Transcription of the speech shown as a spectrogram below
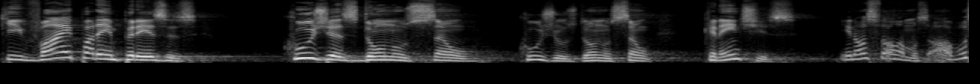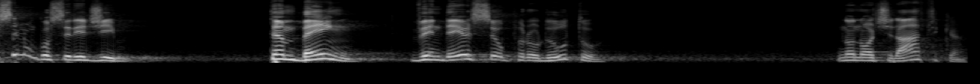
que vai para empresas cujas donos são, cujos donos são crentes, e nós falamos: oh, você não gostaria de também vender seu produto no norte da África?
